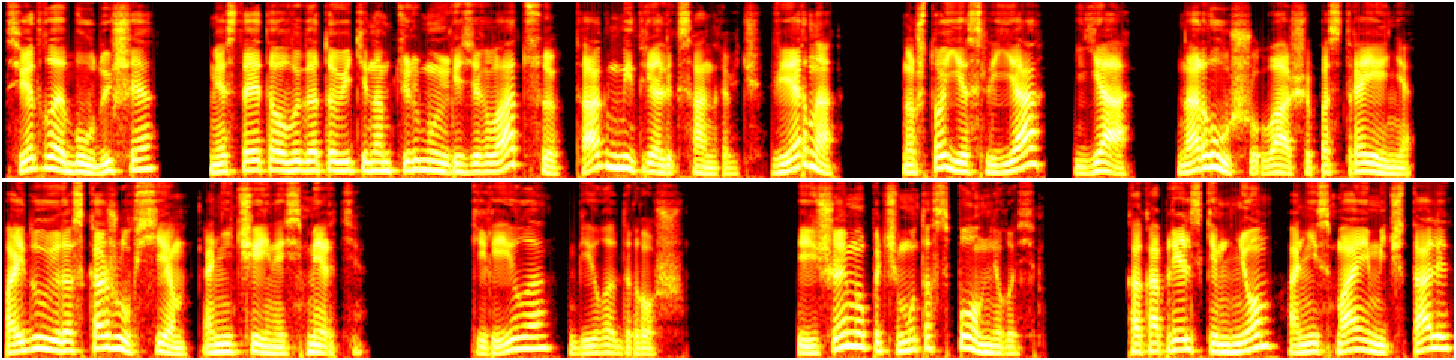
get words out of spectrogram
Светлое будущее? Вместо этого вы готовите нам тюрьму и резервацию, так, Дмитрий Александрович, верно? Но что если я, я, нарушу ваши построения Пойду и расскажу всем о ничейной смерти». Кирилла била дрожь. И еще ему почему-то вспомнилось, как апрельским днем они с Майей мечтали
